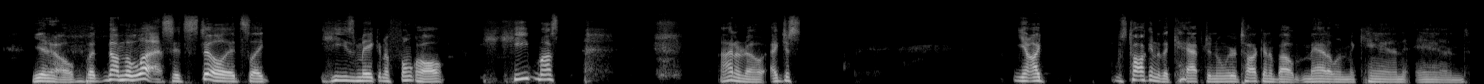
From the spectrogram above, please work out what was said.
you know, but nonetheless, it's still it's like he's making a phone call. He must. I don't know. I just, you know, I was talking to the captain and we were talking about Madeleine McCann and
